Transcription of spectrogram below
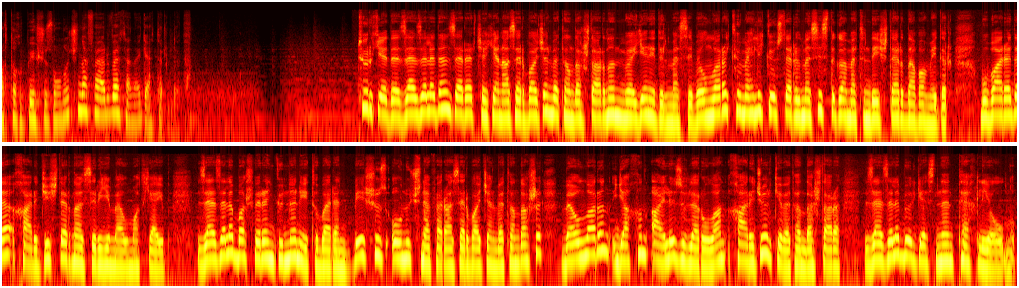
artıq 513 nəfər vətənə gətirilib. Türkiyədə zəlzələdən zərər çəkən Azərbaycan vətəndaşlarının müəyyən edilməsi və onlara köməklik göstərilməsi istiqamətində işlər davam edir. Bu barədə Xarici İşlər Nazirliyi məlumat yayıb. Zəlzələ baş verən gündən etibarən 513 nəfər Azərbaycan vətəndaşı və onların yaxın ailə üzvləri olan xarici ölkə vətəndaşları zəlzələ bölgəsindən təxliyə olunub.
